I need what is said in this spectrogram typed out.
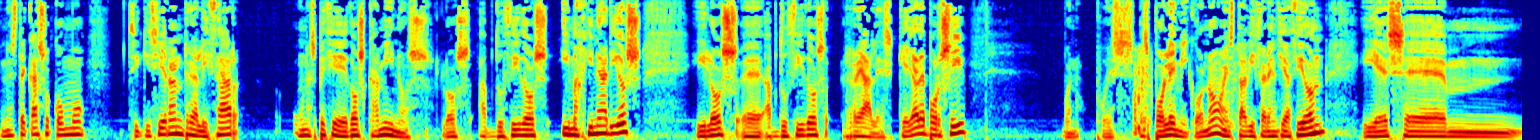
En este caso, como si quisieran realizar una especie de dos caminos, los abducidos imaginarios y los eh, abducidos reales, que ya de por sí, bueno, pues es polémico, ¿no? Esta diferenciación y es em,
